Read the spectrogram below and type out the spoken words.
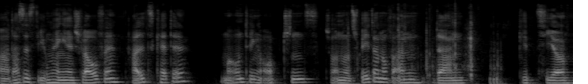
ah, das ist die Umhängeschlaufe, Halskette, Mounting Options. Schauen wir uns später noch an. Dann gibt es hier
